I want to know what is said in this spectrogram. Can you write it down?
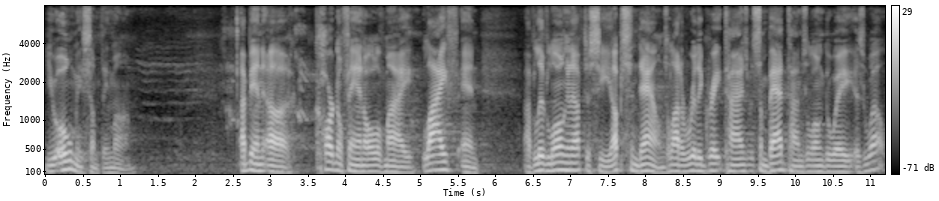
You owe me something, mom. I've been a Cardinal fan all of my life, and I've lived long enough to see ups and downs, a lot of really great times, but some bad times along the way as well.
